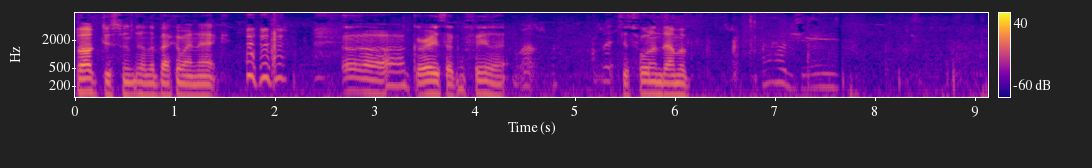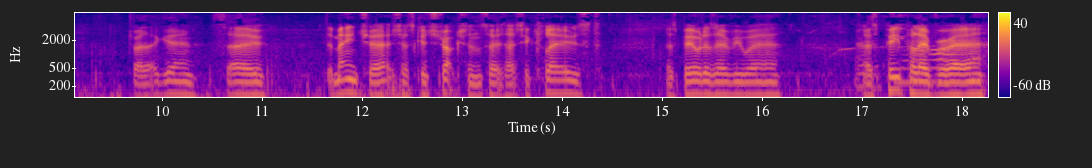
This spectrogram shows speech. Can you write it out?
bug just went down the back of my neck. oh, Grace, I can feel it. What? Just falling down my... Oh, jeez. Try that again. So, the main church has construction, so it's actually closed. There's builders everywhere. There's a people everywhere.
